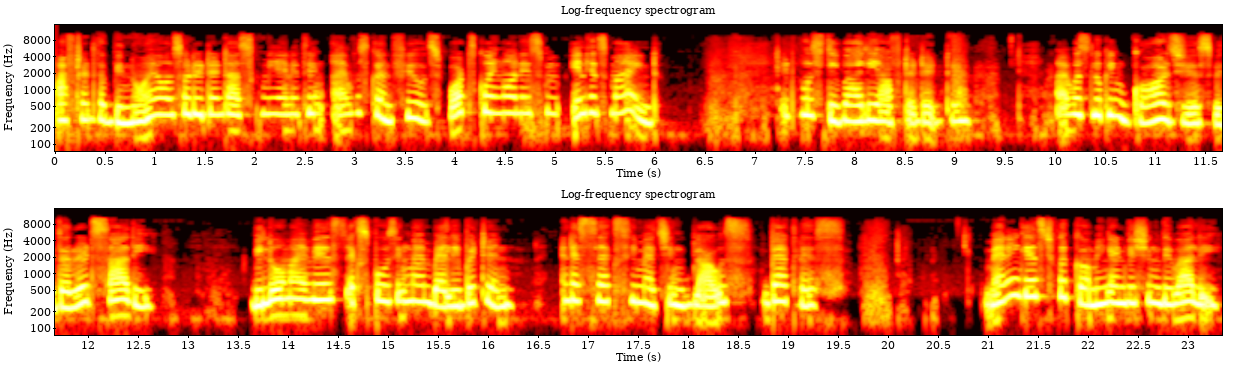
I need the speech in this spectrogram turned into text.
After the Binoy also didn't ask me anything, I was confused. What's going on is in his mind? It was Diwali after that day. I was looking gorgeous with a red sari, below my waist exposing my belly button, and a sexy matching blouse, backless. Many guests were coming and wishing Diwali,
